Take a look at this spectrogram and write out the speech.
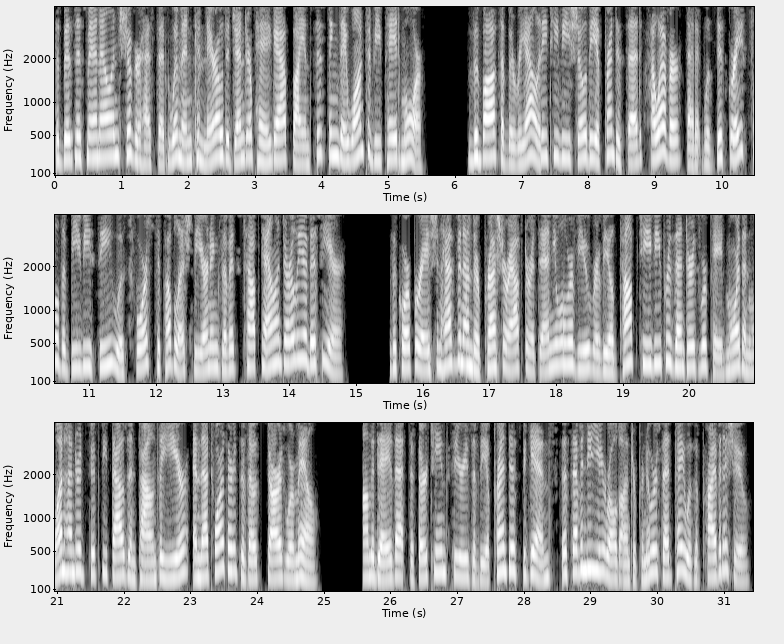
The businessman Alan Sugar has said women can narrow the gender pay gap by insisting they want to be paid more. The boss of the reality TV show The Apprentice said, however, that it was disgraceful the BBC was forced to publish the earnings of its top talent earlier this year. The corporation has been under pressure after its annual review revealed top TV presenters were paid more than £150,000 a year, and that four-thirds of those stars were male. On the day that the 13th series of The Apprentice begins, the 70-year-old entrepreneur said pay was a private issue.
